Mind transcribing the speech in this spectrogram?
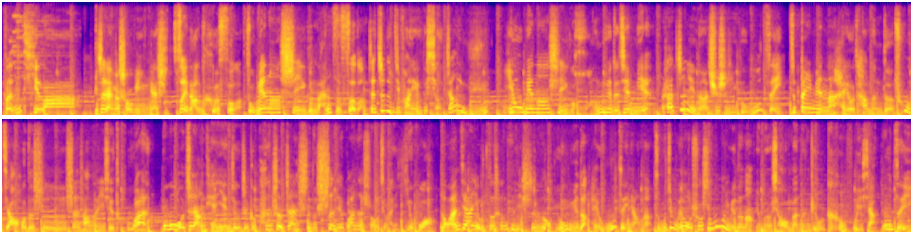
本体啦。这两个手柄应该是最大的特色了。左边呢是一个蓝紫色的，在这个地方有一个小章鱼；右边呢是一个黄绿的键面，而它这里呢却是一个乌贼。这背面呢还有它们的触角或者是身上的一些图案。不过我这两天研究这个喷射战士的世界观的时候就很疑惑，老玩家有自称自己是老鱿鱼的，还有乌贼娘的，怎么就没有说是墨鱼的呢？有没有小伙伴能给我科普一下？乌贼、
